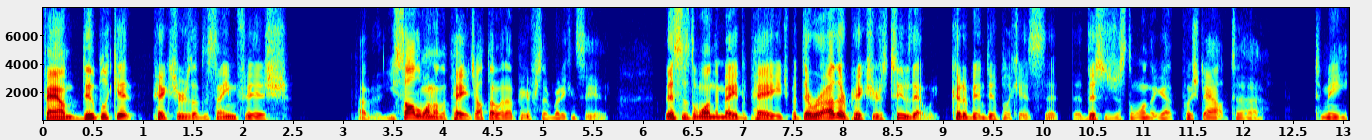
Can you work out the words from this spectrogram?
found duplicate pictures of the same fish. Uh, you saw the one on the page. I'll throw it up here so everybody can see it. This is the one that made the page, but there were other pictures too that could have been duplicates. That that this is just the one that got pushed out to to me.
